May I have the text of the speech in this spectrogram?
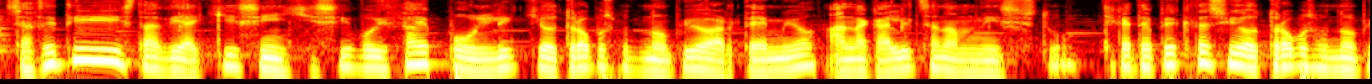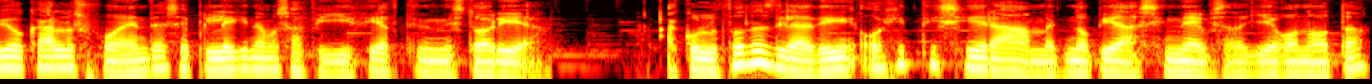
Σε αυτή τη σταδιακή σύγχυση βοηθάει πολύ και ο τρόπος με τον οποίο ο Αρτέμιο ανακαλεί τις αναμνήσεις του και κατ' επέκταση ο τρόπος με τον οποίο ο Κάρλος Φουέντες επιλέγει να μας αφηγηθεί αυτή την ιστορία ακολουθώντας δηλαδή όχι τη σειρά με την οποία συνέβησαν τα γεγονότα,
